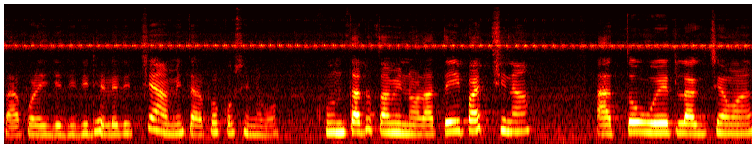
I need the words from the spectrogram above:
তারপর এই যে দিদি ঢেলে দিচ্ছে, আমি তারপর কষে নেব। খুন্তাটা তো আমি নড়াতেই পারছি না। এত ওয়েট লাগছে আমার।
